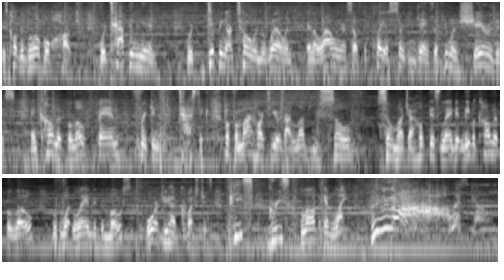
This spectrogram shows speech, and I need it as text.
is called the global heart. We're tapping in. We're dipping our toe in the well and, and allowing ourselves to play a certain game. So if you want to share this and comment below, fan freaking tastic. But from my heart to yours, I love you so, so much. I hope this landed. Leave a comment below with what landed the most or if you have questions. Peace, grease, love, and light. Let's go.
